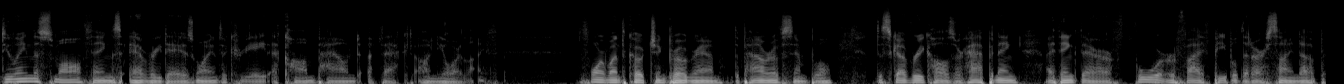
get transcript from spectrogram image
Doing the small things every day is going to create a compound effect on your life four month coaching program, The Power of Simple. Discovery calls are happening. I think there are four or five people that are signed up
